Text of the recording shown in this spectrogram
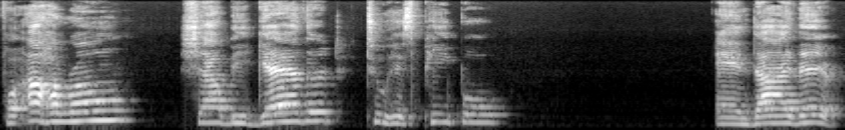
For Aharon shall be gathered to his people and die there.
